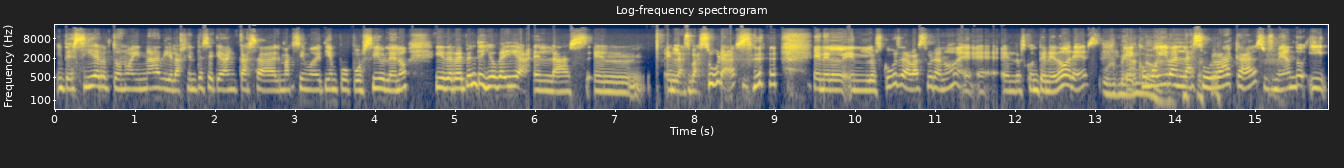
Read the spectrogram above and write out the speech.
desierto, no hay nadie, la gente se queda en casa el máximo de tiempo posible, ¿no? Y de repente yo veía en las, en, las basuras, en, los cubos de la basura, ¿no? Eh, eh, en los contenedores, eh, cómo iban las urracas husmeando y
